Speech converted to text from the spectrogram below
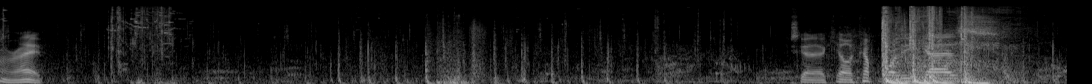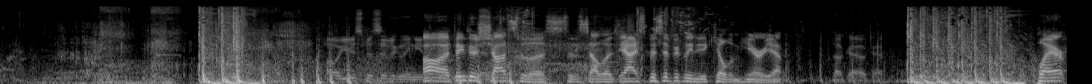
All right. Just gotta kill a couple more of these guys. Oh, you specifically need. Oh, I think there's guys? shots to the to the cell. Yeah, I specifically need to kill them here. Yep. Okay, okay. Player,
